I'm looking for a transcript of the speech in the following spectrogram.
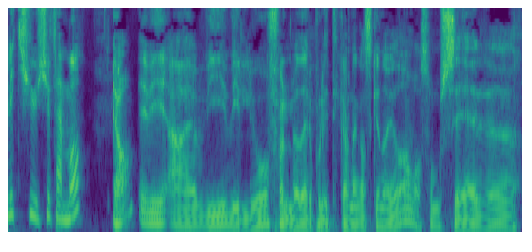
litt 2025 òg. Ja, vi, er, vi, vil jo følge dere politikerne ganske nøye, da, hva som skjer eh,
